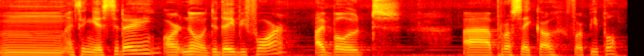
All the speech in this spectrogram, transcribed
Mm, I think yesterday, or no, the day before, I bought uh, Prosecco for people.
